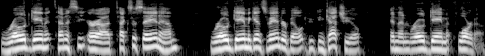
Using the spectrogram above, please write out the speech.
road game at Tennessee or uh, Texas A&M, road game against Vanderbilt, who can catch you, and then road game at Florida.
